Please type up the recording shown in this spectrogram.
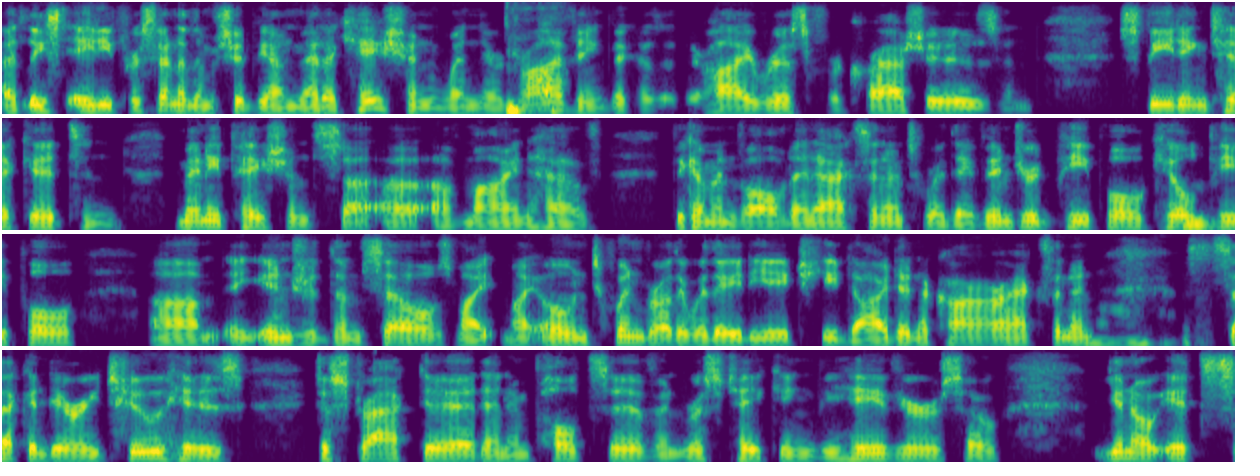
at least 80% of them should be on medication when they're driving because of their high risk for crashes and speeding tickets and many patients uh, uh of mine have become involved in accidents where they've injured people killed mm. people um, injured themselves. My, my own twin brother with ADHD died in a car accident, secondary to his distracted and impulsive and risk taking behavior. So, you know, it's,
